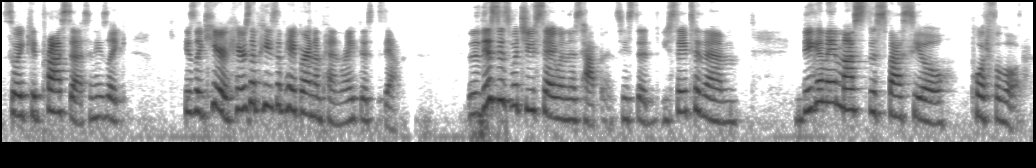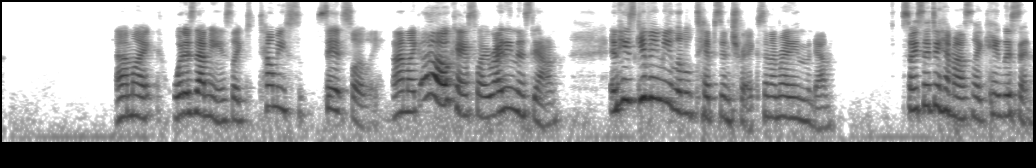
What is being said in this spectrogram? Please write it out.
so I could process. And he's like, he's like, here, here's a piece of paper and a pen, write this down. This is what you say when this happens. He said, you say to them, dígame más despacio, por favor. And I'm like, what does that mean? It's like, tell me, say it slowly. And I'm like, oh, okay. So I'm writing this down. And he's giving me little tips and tricks, and I'm writing them down. So I said to him, I was like, hey, listen,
